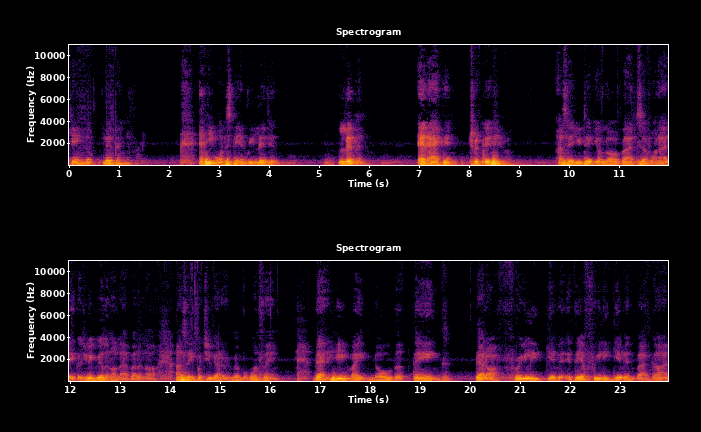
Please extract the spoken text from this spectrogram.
kingdom living. And he wanted to stay in religion living and acting traditional. I said, you take your law abiding self on out of here because you ain't really no lie by the law. I say, but you got to remember one thing that he might know the things that are freely given. If they're freely given by God,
